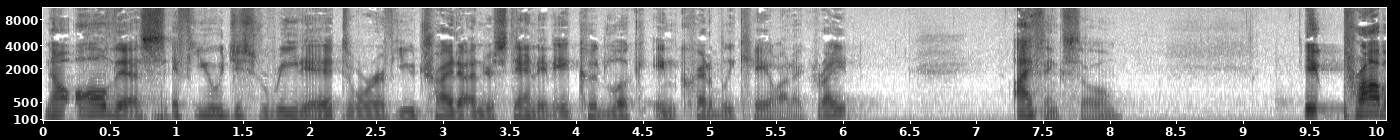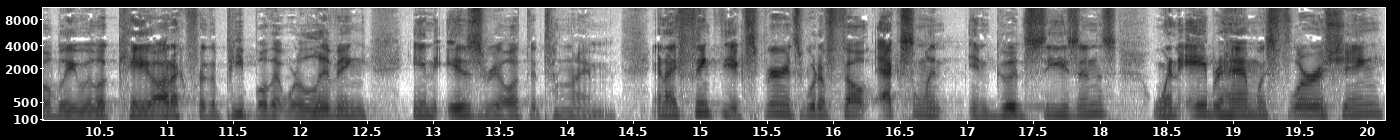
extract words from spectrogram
Now, all this, if you just read it or if you try to understand it, it could look incredibly chaotic, right? I think so. It probably would look chaotic for the people that were living in Israel at the time. And I think the experience would have felt excellent in good seasons when Abraham was flourishing,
